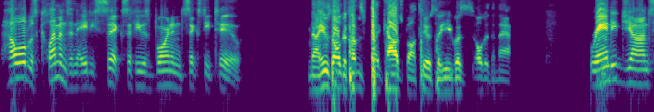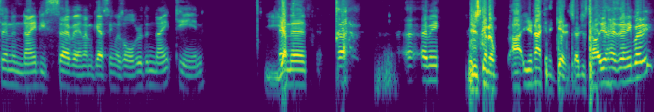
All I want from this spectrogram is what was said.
how old was Clemens in '86 if he was born in '62? No, he was older. Clemens played college ball too, so he was older than that. Randy Johnson in '97, I'm guessing, was older than 19. Yep. And then, I mean, You're just gonna. Uh, you're not gonna get it. Should I just tell you? has anybody?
